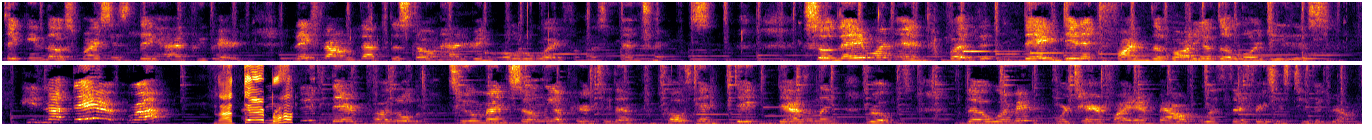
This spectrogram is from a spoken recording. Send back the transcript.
Taking the spices they had prepared. They found that the stone had been rolled away from the entrance. So they went in, but th- they didn't find the body of the Lord Jesus. He's not there, bruh. Not there, bro. They stood there puzzled. Two men suddenly appeared to them, clothed in da- dazzling robes. The women were terrified and bowed with their faces to the ground.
